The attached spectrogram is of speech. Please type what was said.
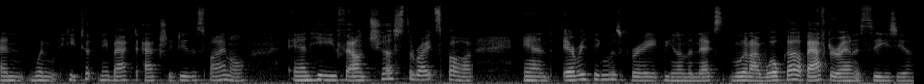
And when he took me back to actually do the spinal, and he found just the right spot, and everything was great. You know, the next when I woke up after anesthesia,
